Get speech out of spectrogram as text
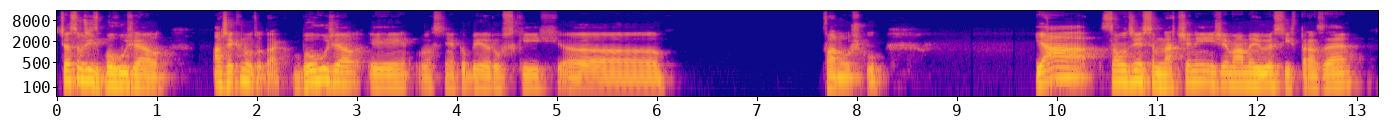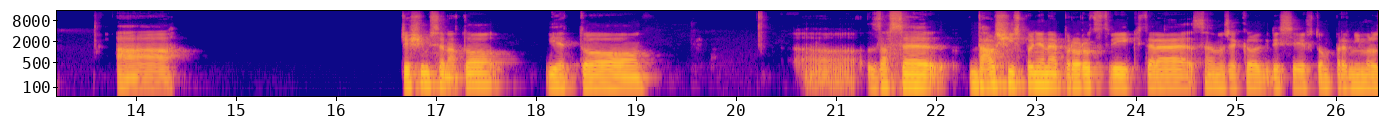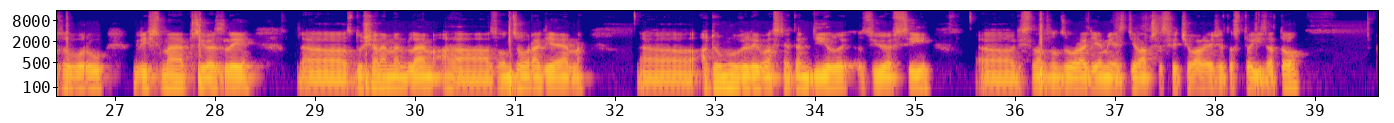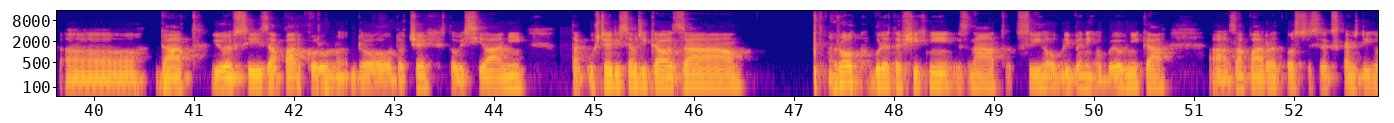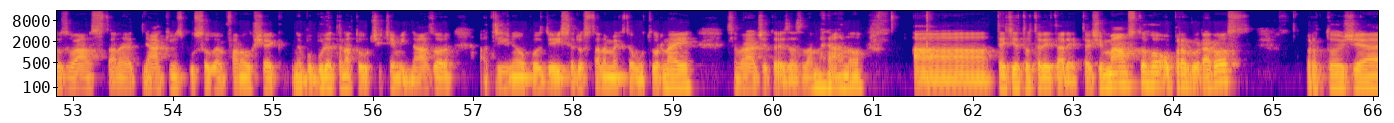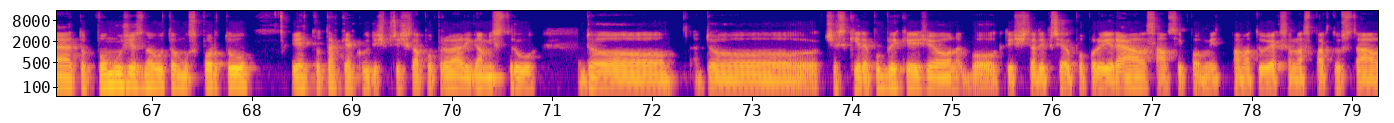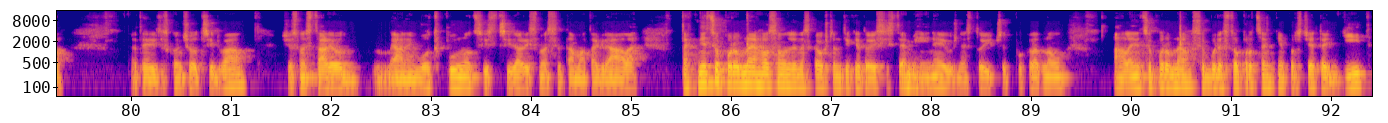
chtěl jsem říct bohužel, a řeknu to tak, bohužel i vlastně jakoby ruských uh, fanoušků. Já samozřejmě jsem nadšený, že máme USC v Praze a těším se na to. Je to uh, zase další splněné proroctví, které jsem řekl kdysi v tom prvním rozhovoru, když jsme přivezli s Dušanem Mendlem a s Honzou Radějem eh, a domluvili vlastně ten deal z UFC, eh, když se tam s Honzou Radějem jezdila, přesvědčovali, že to stojí za to, dát UFC za pár korun do, do Čech, to vysílání, tak už tehdy jsem říkal, za rok budete všichni znát svého oblíbeného bojovníka a za pár let prostě se z každého z vás stane nějakým způsobem fanoušek, nebo budete na to určitě mít názor a dřív nebo později se dostaneme k tomu turnaji. Jsem rád, že to je zaznamenáno a teď je to tedy tady. Takže mám z toho opravdu radost, protože to pomůže znovu tomu sportu je to tak, jako když přišla poprvé Liga mistrů do, do České republiky, že jo, nebo když tady přijel poprvé Real, sám si pamatuju, jak jsem na Spartu stál, a tehdy to skončilo 3-2, že jsme stáli od, já nevím, od půlnoci, střídali jsme se tam a tak dále. Tak něco podobného, samozřejmě dneska už ten tiketový systém je jiný, už nestojí před pokladnou, ale něco podobného se bude stoprocentně prostě teď dít.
